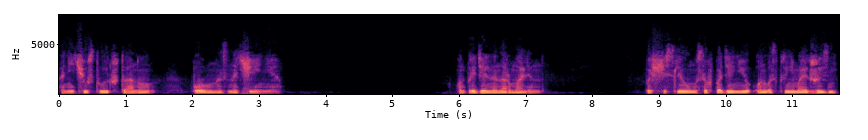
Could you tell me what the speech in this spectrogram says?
они чувствуют, что оно полно значения. Он предельно нормален. По счастливому совпадению он воспринимает жизнь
